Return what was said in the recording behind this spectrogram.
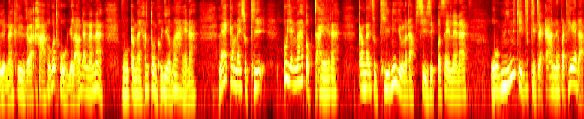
อื่นนะคือราคาเขาก็ถูกอยู่แล้วดังนั้นน่ะโหกำไรขั้นต้นเขาเยอะมากเลยนะ และกำไรสุทธิก็ยังน่าตกใจนะกำไรสุทธินี่อยู่ระดับ 40%เลยนะโอ้มีไม่กี่กิจการในประเทศอะ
